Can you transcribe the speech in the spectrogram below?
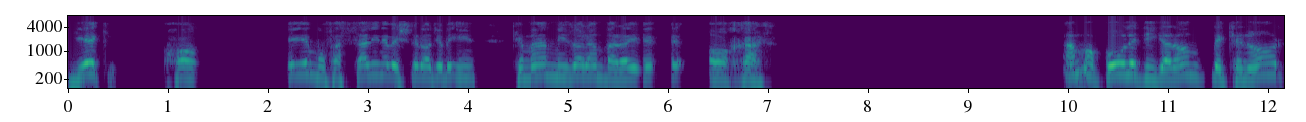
یک مفصلی نوشته راجع به این که من می‌ذارم برای آخر. اما قول دیگران به کنار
